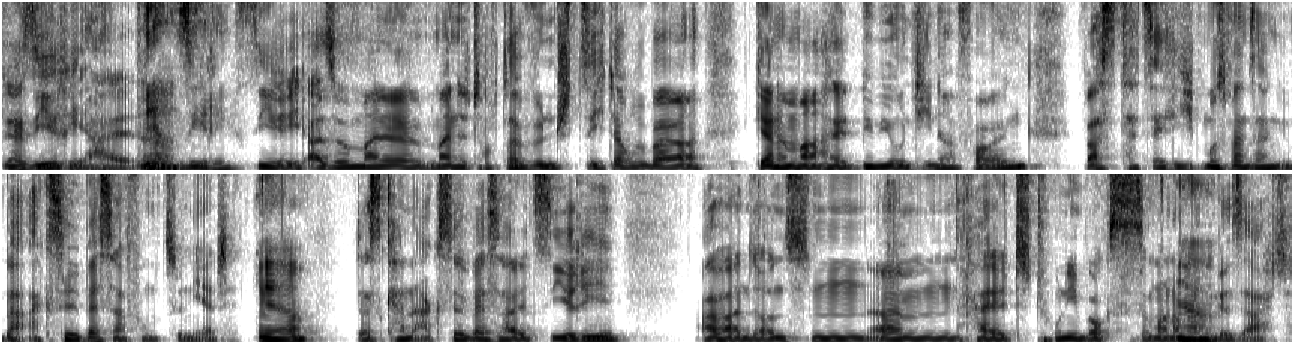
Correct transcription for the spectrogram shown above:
Ja, Siri halt. Ne? ja, Siri. Siri. Also meine, meine Tochter wünscht sich darüber gerne mal halt Bibi und Tina Folgen, was tatsächlich, muss man sagen, über Axel besser funktioniert. Ja. Das kann Axel besser als Siri, aber ansonsten ähm, halt Tonybox ist immer noch Ja. angesagt.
